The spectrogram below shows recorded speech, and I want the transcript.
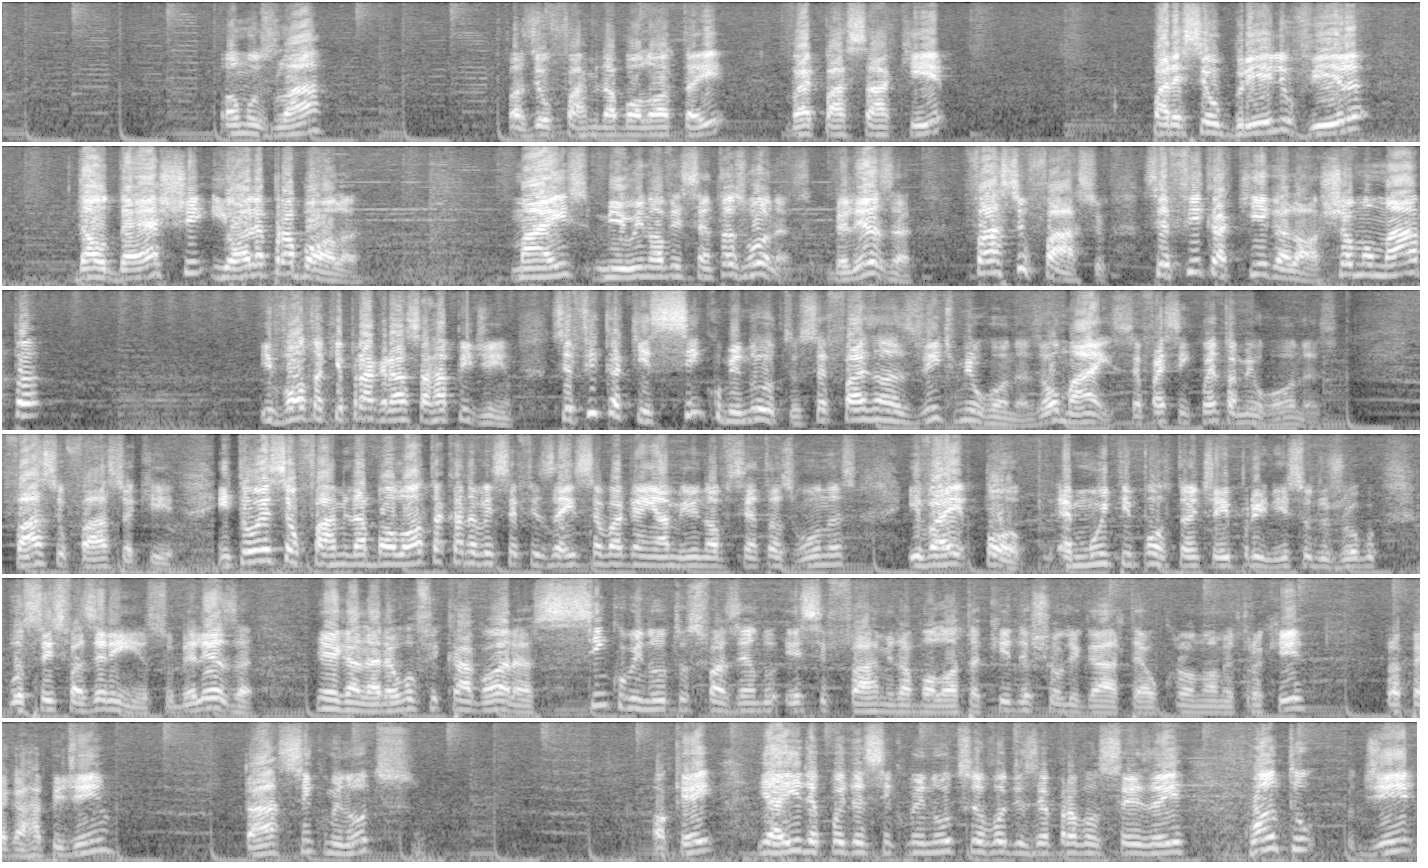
Vamos lá fazer o farm da bolota aí. Vai passar aqui. Apareceu o brilho, vira, dá o dash e olha pra bola. Mais 1.900 runas, beleza? Fácil, fácil. Você fica aqui, galera, ó, chama o mapa e volta aqui pra graça rapidinho. Você fica aqui 5 minutos, você faz umas 20 mil runas, ou mais, você faz 50 mil runas. Fácil, fácil aqui. Então esse é o farm da bolota, cada vez que você fizer isso, você vai ganhar 1.900 runas e vai, pô, é muito importante aí pro início do jogo vocês fazerem isso, beleza? E aí galera, eu vou ficar agora 5 minutos fazendo esse farm da bolota aqui, deixa eu ligar até o cronômetro aqui, pra pegar rapidinho, tá? 5 minutos. Ok? E aí depois desses 5 minutos eu vou dizer pra vocês aí quanto de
